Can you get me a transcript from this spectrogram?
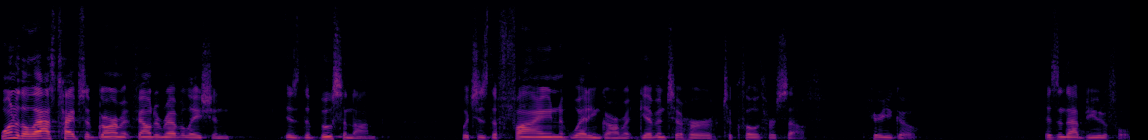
one of the last types of garment found in Revelation is the busanon, which is the fine wedding garment given to her to clothe herself. Here you go. Isn't that beautiful?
